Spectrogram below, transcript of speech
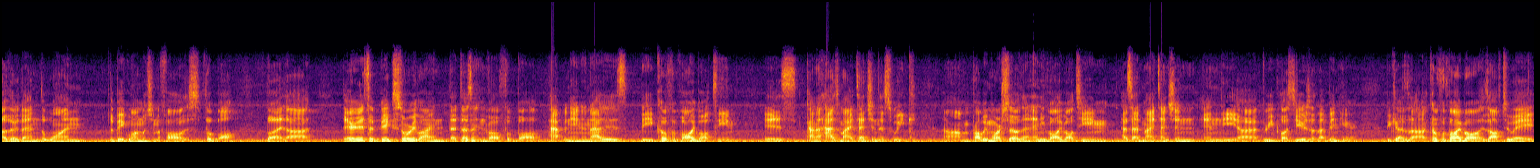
other than the one, the big one, which in the fall is football. But uh, there is a big storyline that doesn't involve football happening, and that is the Kofa volleyball team is kind of has my attention this week. Um, probably more so than any volleyball team has had my attention in the uh, three plus years that I've been here, because uh, Kofa volleyball is off to a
